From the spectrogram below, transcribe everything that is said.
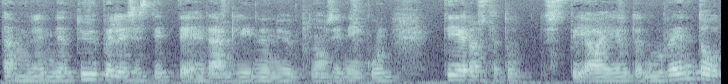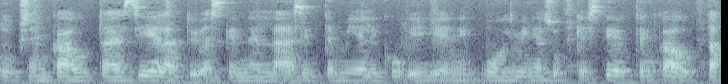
tämmöisen, mitä tyypillisesti tehdään kliininen hypnoosi niin kuin tiedostetusti aiheutetun rentoutuksen kautta ja siellä työskennellään sitten mielikuvien, voimin ja sukkestioiden kautta.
